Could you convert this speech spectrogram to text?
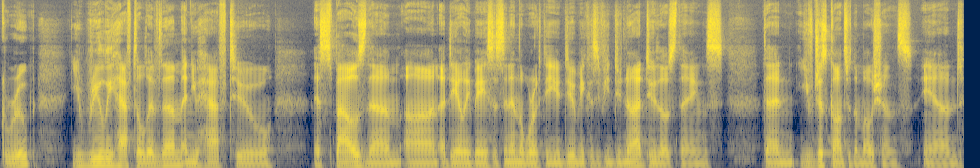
group, you really have to live them and you have to espouse them on a daily basis and in the work that you do. Because if you do not do those things, then you've just gone through the motions and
